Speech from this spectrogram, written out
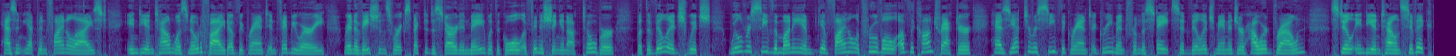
hasn't yet been finalized. Indiantown was notified of the grant in February. Renovations were expected to start in May with the goal of finishing in October, but the village, which will receive the money and give final approval of the contractor, has yet to receive the grant agreement from the state, said village manager Howard Brown. Still, Indiantown Civic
